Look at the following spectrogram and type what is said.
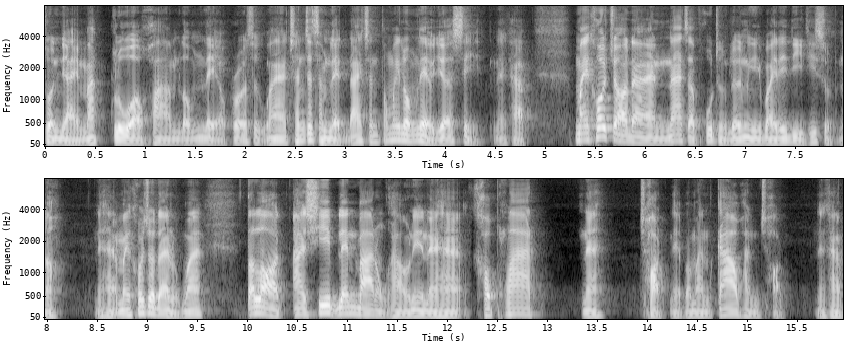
ส่วนใหญ่มักกลัวความล้มเหลว เพราะรู้สึกว่าฉันจะสำเร็จได้ฉันต้องไม่ล้มเหลวเยอะสินะครับไมเคิลจอแดนน่าจะพูดถึงเรื่องนี้ไว้ได้ดีที่สุดเนาะนะฮะไมเคิลจอแดนบอกว่าตลอดอาชีพเล่นบาสของเขาเนี่ยนะฮะเขาพลาดนะช็อตเนี่ยประมาณ 9,000ช็อตนะครับ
